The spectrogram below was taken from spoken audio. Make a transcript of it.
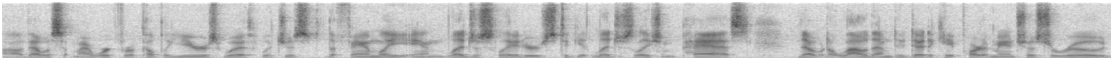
Uh, that was something I worked for a couple of years with, with just the family and legislators to get legislation passed that would allow them to dedicate part of Manchester Road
